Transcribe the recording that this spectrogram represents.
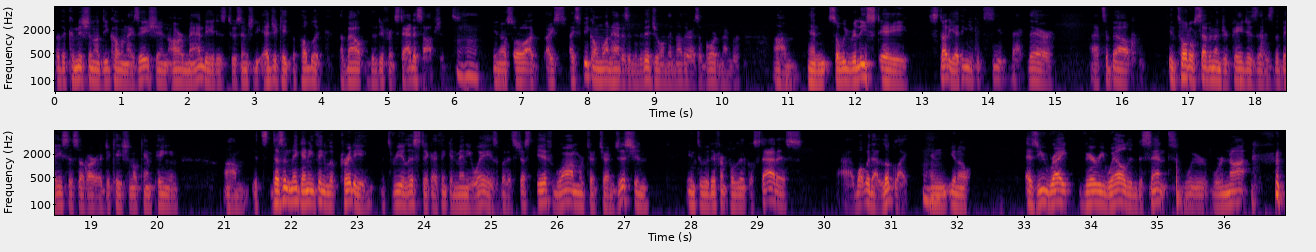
of the Commission on Decolonization, our mandate is to essentially educate the public about the different status options. Mm-hmm. You know, so I, I, I, speak on one hand as an individual and then another as a board member. Um, and so we released a study. I think you could see it back there. That's about in total 700 pages. That is the basis of our educational campaign. Um, it doesn't make anything look pretty. It's realistic, I think, in many ways. But it's just if Guam were to transition into a different political status, uh, what would that look like? Mm-hmm. And you know, as you write very well in dissent, we're we're not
